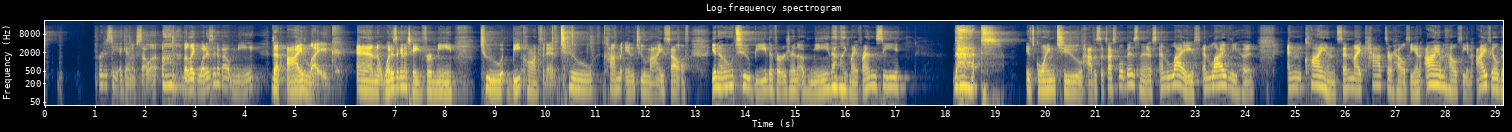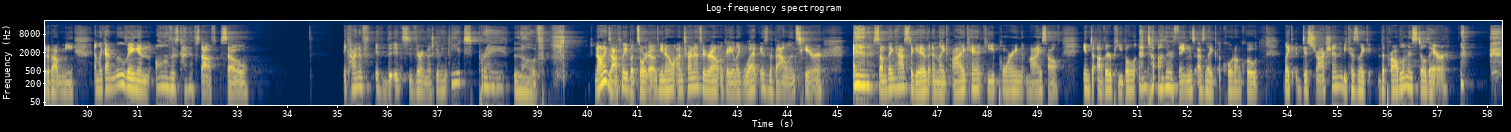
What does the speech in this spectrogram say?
courtesy again of Stella. Um, but like, what is it about me that I like? And what is it going to take for me to be confident, to come into myself, you know, to be the version of me that like my friends see that is going to have a successful business and life and livelihood and clients and my cats are healthy and I am healthy and I feel good about me and like I'm moving and all of this kind of stuff. So it kind of it, it's very much giving eat pray love. Not exactly but sort of you know? I'm trying to figure out okay like what is the balance here? And something has to give and like i can't keep pouring myself into other people and to other things as like a quote unquote like distraction because like the problem is still there.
